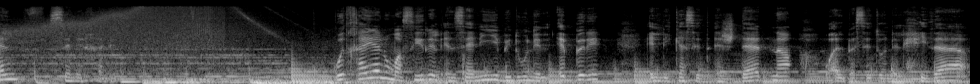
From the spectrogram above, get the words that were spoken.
ألف سنة خلف وتخيلوا مصير الإنسانية بدون الإبرة اللي كست أجدادنا وألبستهم الحذاء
